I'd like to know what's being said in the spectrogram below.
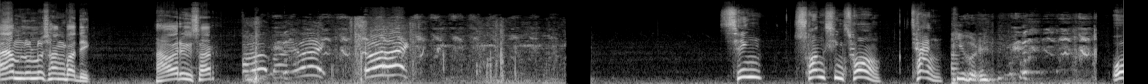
আই এম লুলু সাংবাদিক হাউ আর ইউ স্যার সিং সং সিং সং ছ্যাং ও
